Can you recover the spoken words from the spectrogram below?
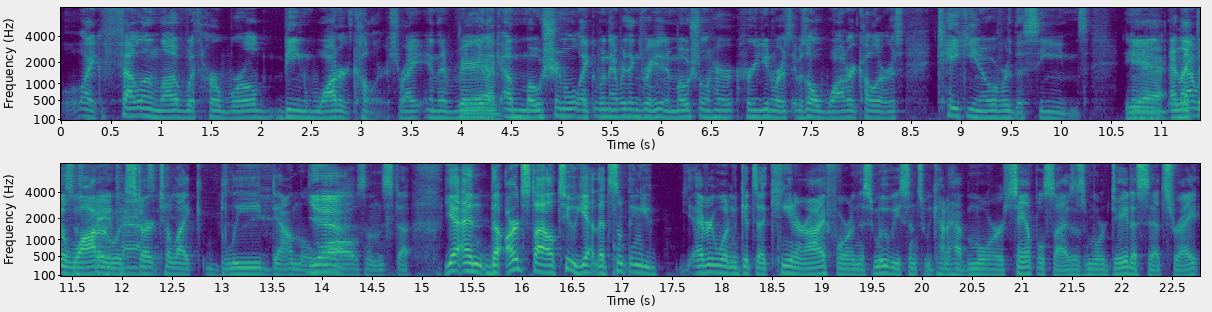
like fell in love with her world being watercolors, right? And they're very Yeah. like emotional. Like when everything's really emotional in her her universe, it was all watercolors taking over the scenes. Yeah, and that like the water would start to like bleed down the Yeah. walls and stuff. Yeah, and the art style too. Yeah, that's something you everyone gets a keener eye for in this movie since we kind of have more sample sizes, more data sets, right?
